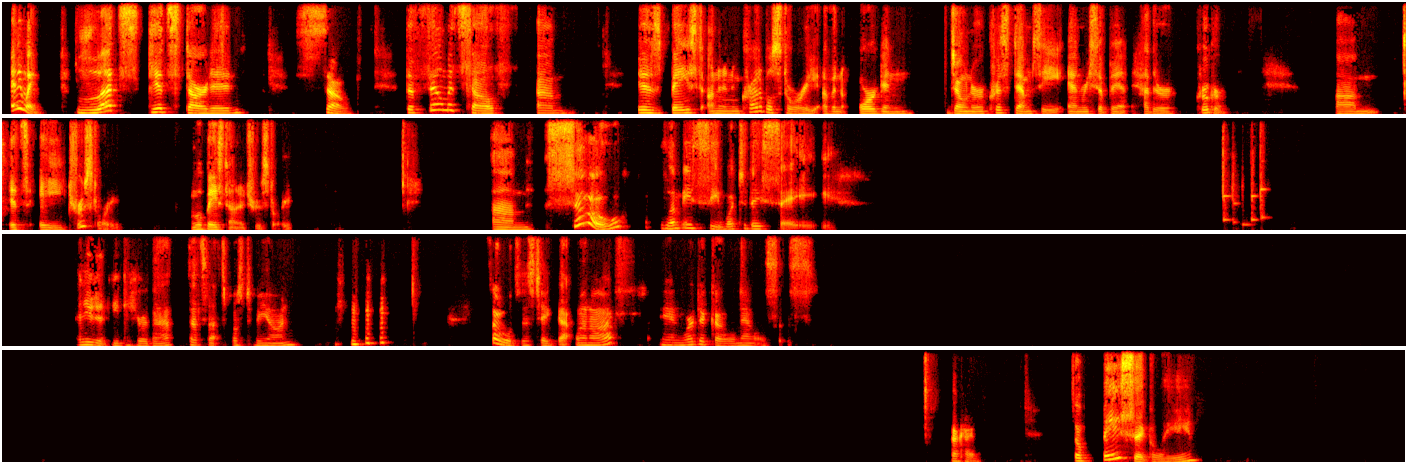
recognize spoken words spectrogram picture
Anyway, let's get started. So, the film itself um, is based on an incredible story of an organ donor, Chris Dempsey, and recipient Heather Krueger. Um, it's a true story, well, based on a true story. Um, so let me see, what do they say? And you didn't need to hear that. That's not supposed to be on. so we'll just take that one off. And where to go analysis? Okay. So basically,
